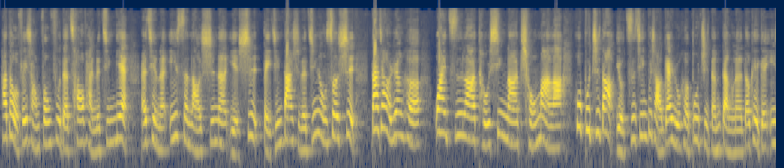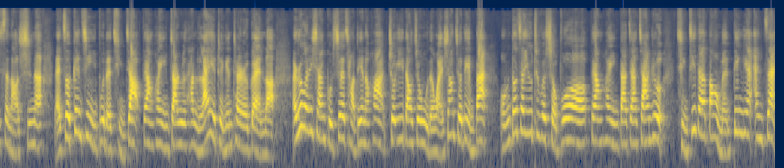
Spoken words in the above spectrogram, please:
他都有非常丰富的操盘的经验。而且呢，伊森老师呢也是北京大学的金融硕士。大家有任何外资啦、投信啦、筹码啦，或不知道有资金不晓得该如何布置等等呢，都可以跟伊森老师呢来做更进一步的请教。非常欢迎加入他的 Light 跟 Telegram 了。而如果你喜欢股市的炒店的话，周一到周五的晚上九点半，我们都在 YouTube 首播哦。非常欢迎大家加入，请记得帮我们订阅、按赞、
